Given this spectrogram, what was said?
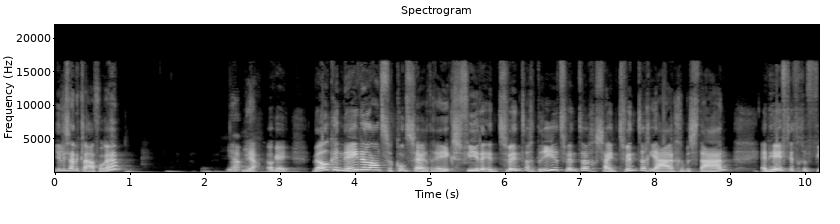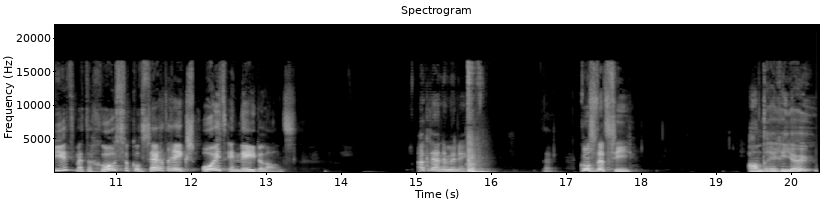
Jullie zijn er klaar voor, hè? Ja. Ja. Oké. Welke Nederlandse concertreeks vierde in 2023 zijn 20-jarige bestaan en heeft dit gevierd met de grootste concertreeks ooit in Nederland? Akda en de Munnik. Constatatie. André Rieu?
